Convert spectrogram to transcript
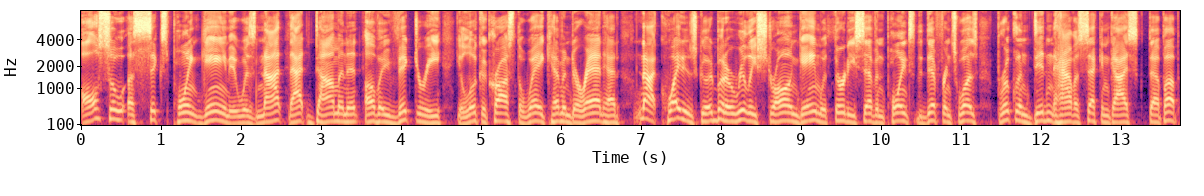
also a six point game. It was not that dominant of a victory. You look across the way, Kevin Durant had not quite as good, but a really strong game with 37 points. The difference was Brooklyn didn't have a second guy step up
